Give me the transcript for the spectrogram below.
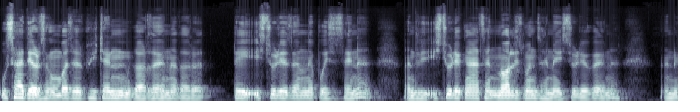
ऊ साथीहरूसँग बसेर फिटाइन गर्छ होइन तर त्यही स्टुडियो जान्ने पैसा छैन। अनि फेरि स्टुडियो कहाँ छ? नलेज पनि छैन स्टुडियोको होइन? अनि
